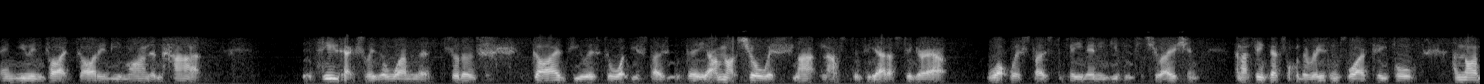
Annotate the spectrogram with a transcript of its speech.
and you invite God into your mind and heart, He's actually the one that sort of guides you as to what you're supposed to be. I'm not sure we're smart enough to be able to figure out what we're supposed to be in any given situation. And I think that's one of the reasons why people are not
